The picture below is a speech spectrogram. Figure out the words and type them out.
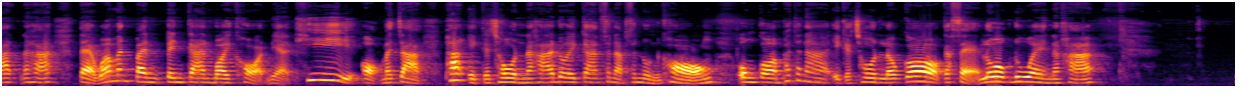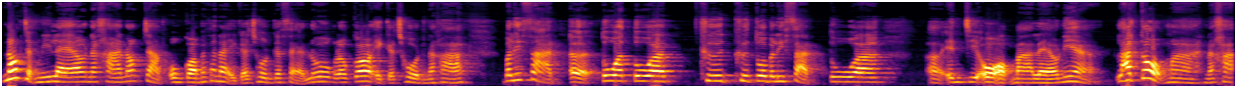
รัฐนะคะ แต่ว่ามันเป็นเป็นการบอยคอรดเนี่ยที่ออกมาจากภาคเอกชนนะคะ โดยการสนับสนุนขององค์กรพัฒนาเอกชน แล้วก็กระแสโลกด้วยนะคะ นอกจากนี้แล้วนะคะ นอกจากองค์กรพัฒนาเอกชนกระแสโลกแล้วก็เอกชนนะคะ บริษัทเอ่อตัวตัวคือคือตัวบริษัทตัวเอ่อ NGO ออกมาแล้วเนี่ยรัฐก็ออกมานะคะ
